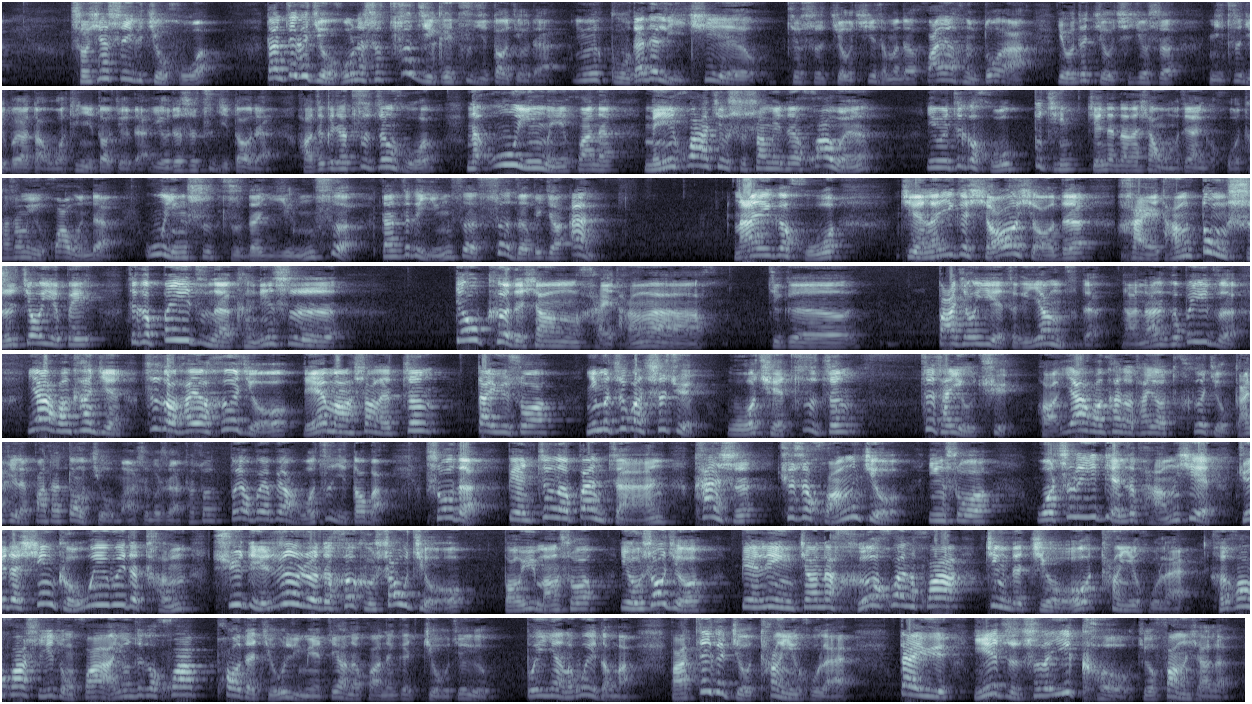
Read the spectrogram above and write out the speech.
首先是一个酒壶，但这个酒壶呢是自己给自己倒酒的，因为古代的礼器就是酒器什么的花样很多啊。有的酒器就是你自己不要倒，我替你倒酒的；有的是自己倒的。好，这个叫自斟壶。那乌银梅花呢？梅花就是上面的花纹。因为这个壶不仅简简单单像我们这样一个壶，它上面有花纹的。乌银是指的银色，但这个银色色泽比较暗。拿一个壶，捡了一个小小的海棠冻石蕉叶杯，这个杯子呢肯定是雕刻的像海棠啊，这个芭蕉叶这个样子的啊。拿了个杯子，丫鬟看见，知道他要喝酒，连忙上来斟。黛玉说：“你们只管吃去，我且自斟。”这才有趣。好，丫鬟看到他要喝酒，赶紧来帮他倒酒嘛，是不是？他说不要不要不要，我自己倒吧。说着便斟了半盏，看时却是黄酒。因说：“我吃了一点子螃蟹，觉得心口微微的疼，须得热热的喝口烧酒。”宝玉忙说：“有烧酒。”便令将那合欢花浸的酒烫一壶来。合欢花是一种花啊，用这个花泡在酒里面，这样的话那个酒就有不一样的味道嘛。把这个酒烫一壶来。黛玉也只吃了一口就放下了，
